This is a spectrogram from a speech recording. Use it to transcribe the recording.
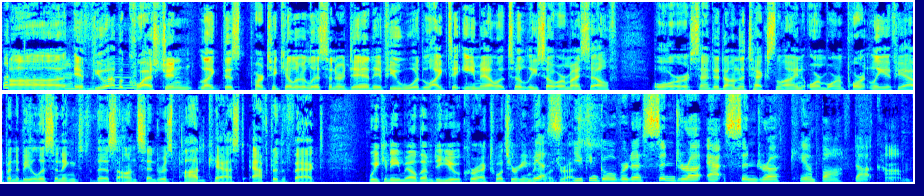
Uh, if you have a question like this particular listener did, if you would like to email it to Lisa or myself, or send it on the text line, or more importantly, if you happen to be listening to this on Cindra's podcast after the fact, we can email them to you, correct? What's your email yes, address? you can go over to Cindra at cindrakamphoff.com.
